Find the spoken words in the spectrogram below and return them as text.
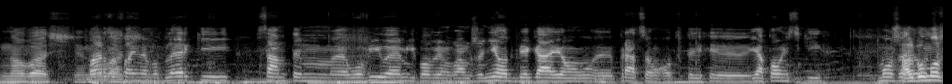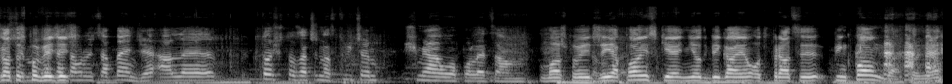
No właśnie, no Bardzo właśnie. fajne woblerki, sam tym e, łowiłem i powiem wam, że nie odbiegają e, pracą od tych e, japońskich. Może Albo można oczywiście też powiedzieć- Jakaś tam różnica będzie, ale ktoś kto zaczyna z Twitchem, śmiało polecam. Możesz powiedzieć, że japońskie nie odbiegają od pracy ping-ponga, to nie?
